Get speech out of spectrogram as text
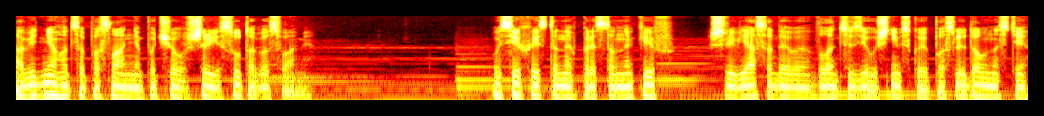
а від нього це послання почув Шрі Сута Госвамі. Усіх істинних представників Шрів'ясадеви в ланцюзі учнівської послідовності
